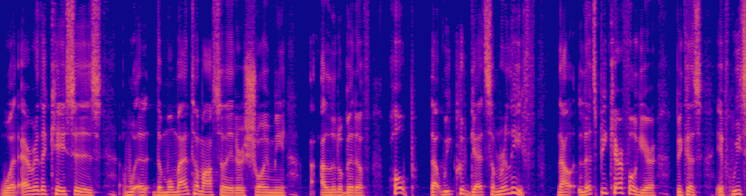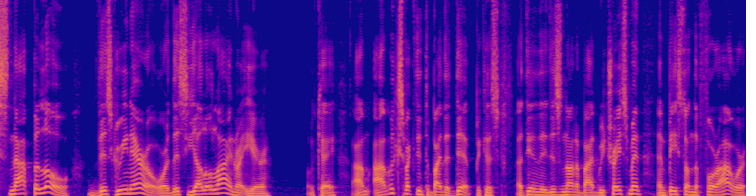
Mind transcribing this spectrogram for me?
Whatever the case is the momentum oscillator is showing me a little bit of hope that we could get some relief now, let's be careful here because if we snap below this green arrow or this yellow line right here, okay, I'm, I'm expecting to buy the dip because at the end of the day, this is not a bad retracement. And based on the four hour,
